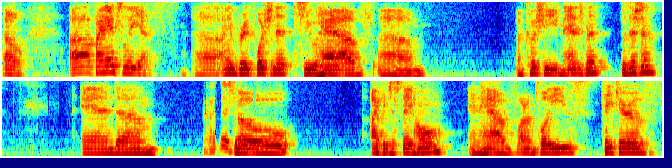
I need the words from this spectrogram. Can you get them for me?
Oh, uh, financially, yes. Uh, I am very fortunate to have um, a cushy management position, and um, Oh, so I can just stay home and have our employees take care of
